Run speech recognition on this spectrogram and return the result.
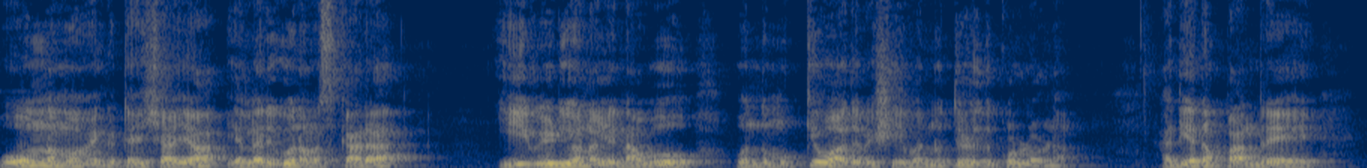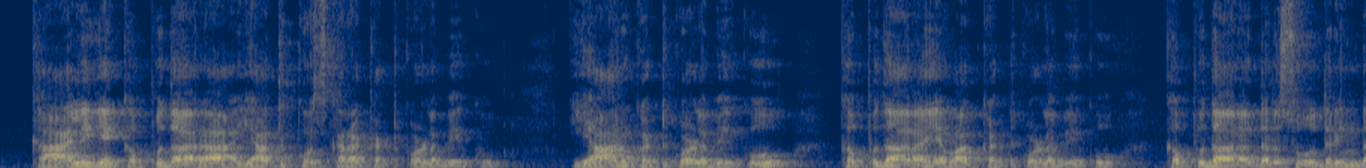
ಓಂ ನಮೋ ವೆಂಕಟೇಶಾಯ. ಎಲ್ಲರಿಗೂ ನಮಸ್ಕಾರ. ಈ ವಿಡಿಯೋನಲ್ಲಿ ನಾವು ಒಂದು ಮುಖ್ಯವಾದ ವಿಷಯವನ್ನು ತಿಳಿದುಕೊಳ್ಳೋಣ. ಅದೇನಪ್ಪ ಅಂದರೆ, ಕಾಲಿಗೆ ಕಪ್ಪು ದಾರ ಯಾತಕ್ಕೋಸ್ಕರ ಕಟ್ಟಿಕೊಳ್ಳಬೇಕು? ಯಾರು ಕಟ್ಟಿಕೊಳ್ಳಬೇಕು? ಕಪ್ಪು ದಾರ ಯಾವಾಗ ಕಟ್ಟಿಕೊಳ್ಳಬೇಕು? ಕಪ್ಪು ದಾರ ಧರಿಸುವುದರಿಂದ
